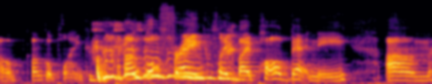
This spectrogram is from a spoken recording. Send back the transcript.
Oh, Uncle Plank. Uncle Frank, played by Paul Bettany. Um,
